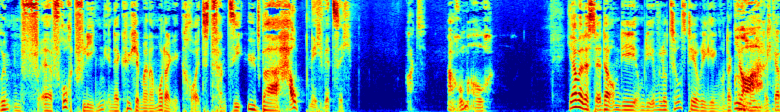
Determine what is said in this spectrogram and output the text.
berühmten F äh, Fruchtfliegen in der Küche meiner Mutter gekreuzt. Fand sie überhaupt nicht witzig. Gott. Warum auch? Ja, weil es da um die, um die Evolutionstheorie ging. Und da, da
